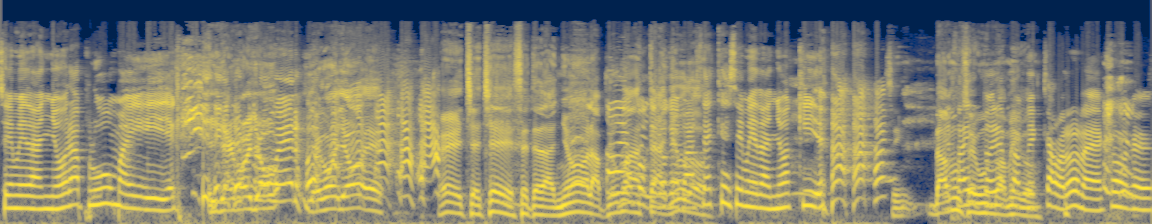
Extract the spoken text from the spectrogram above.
Se me dañó la pluma y. Y llego yo, llego yo, eh, eh, Cheche, se te dañó la pluma, Porque te lo que pasa es que se me dañó aquí. Sí, Dame un segundo, amigo. también cabrona, es como que.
